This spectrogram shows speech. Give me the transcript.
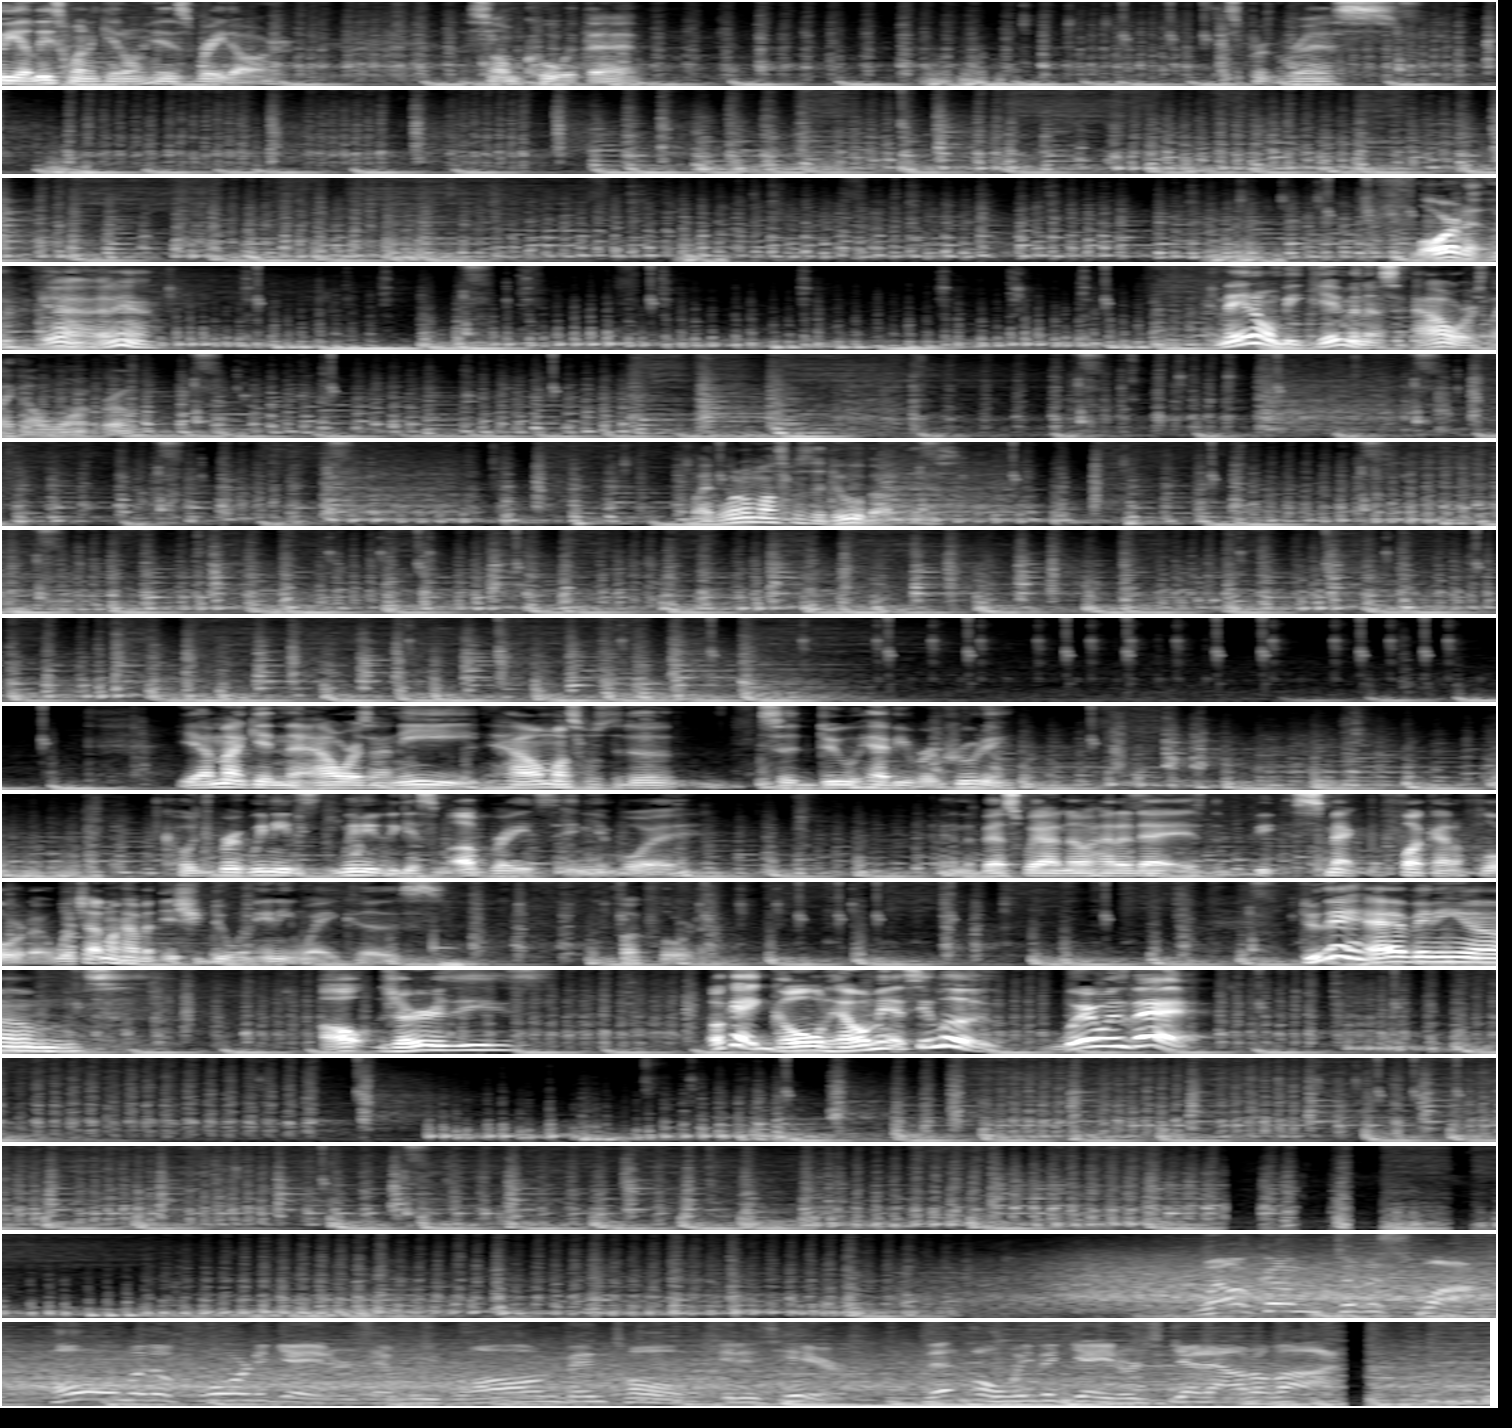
we at least want to get on his radar. So I'm cool with that. Let's progress. Florida, damn. And they don't be giving us hours like I want, bro. Like, what am I supposed to do about this? Yeah, I'm not getting the hours I need. How am I supposed to do, to do heavy recruiting? Coach Brick, we need we need to get some upgrades in you, boy. And the best way I know how to do that is to be, smack the fuck out of Florida, which I don't have an issue doing anyway, cause fuck Florida. Do they have any um alt jerseys? Okay, gold helmet. See, look, where was that? Home of the Florida Gators, and we've long been told it is here that only the Gators get out alive.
